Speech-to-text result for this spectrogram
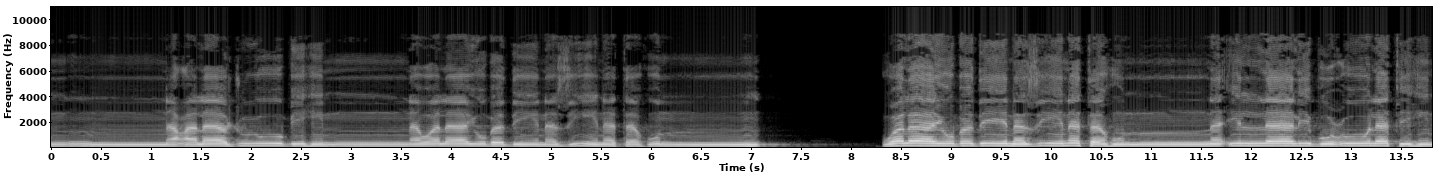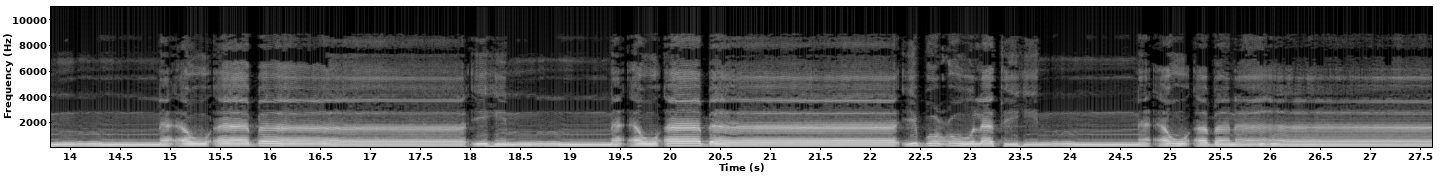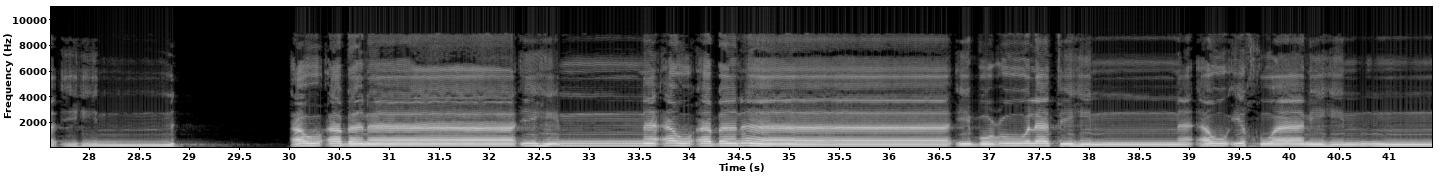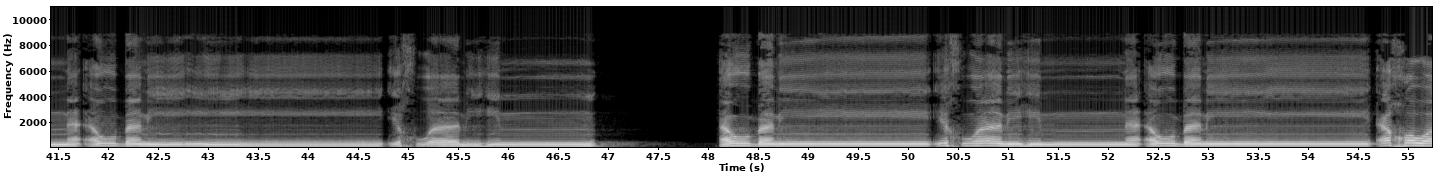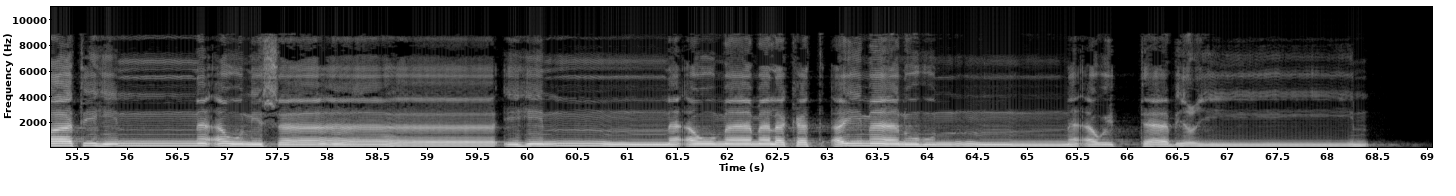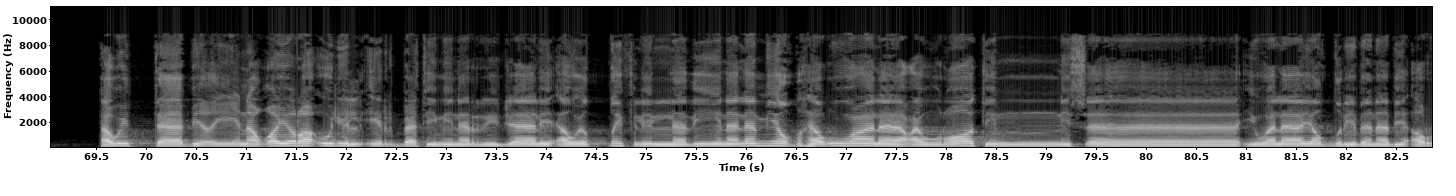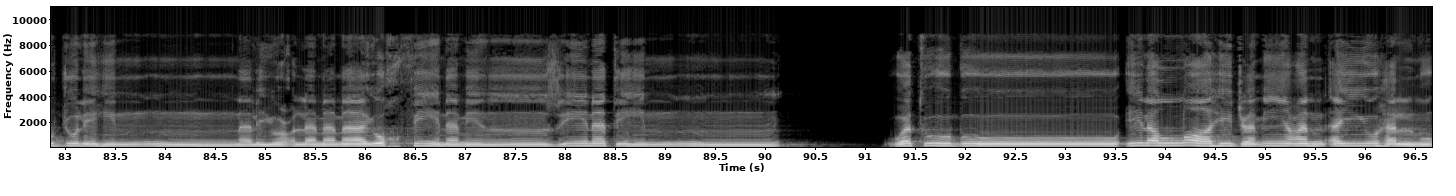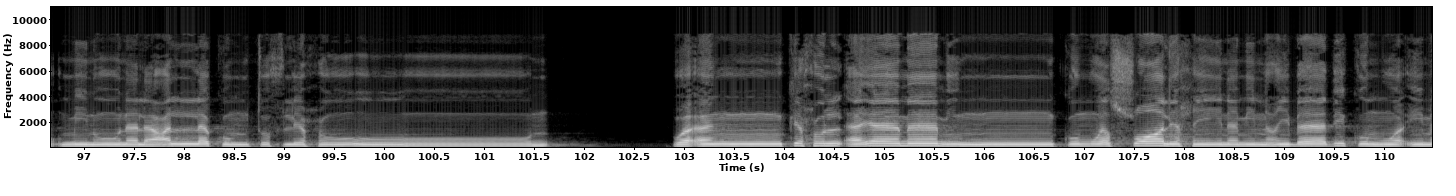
على جيوبهن ولا يبدين زينتهن ولا يبدين زينتهن إلا لبعولتهن أو آبائهن أو آباء بعولتهن أو أبنائهن أو أبنائهن أو أبناء بعولتهن أو إخوانهن أو بني إخوانهن أو بني إخوانهن أو بني أخواتهن أو نسائهن أو ما ملكت أيمانهن أو التابعين أو التابعين غير أولي الإربة من الرجال أو الطفل الذين لم يظهروا على عورات النساء ولا يضربن بأرجلهن ليعلم ما يخفين من زينتهن. وتوبوا إلى الله جميعا أيها المؤمنون لعلكم تفلحون. وأنكحوا الأيام منكم والصالحين من عبادكم وإمائكم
